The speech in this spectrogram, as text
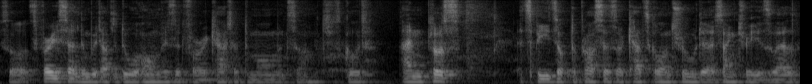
So it's very seldom we'd have to do a home visit for a cat at the moment, so which is good. And plus, it speeds up the process of cats going through the sanctuary as well.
